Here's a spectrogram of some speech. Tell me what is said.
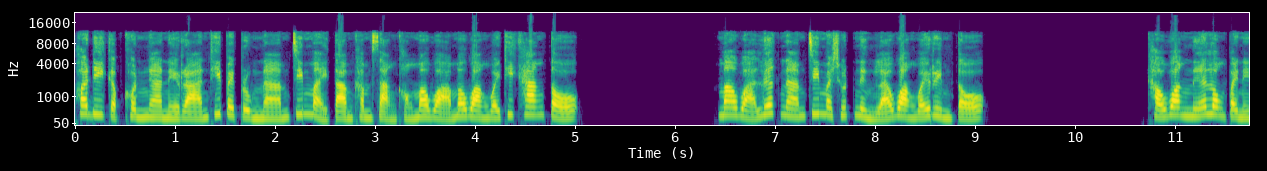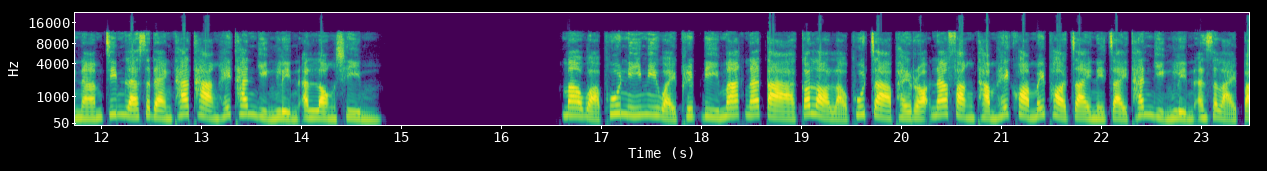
พอดีกับคนงานในร้านที่ไปปรุงน้ำจิ้มใหม่ตามคำสั่งของมาหวามาวางไว้ที่ข้างโต๊ะ มาหวาเลือกน้ำจิ้มมาชุดหนึ่งแล้ววางไว้ริมโต๊ะ เขาวางเนื้อลงไปในน้ำจิ้มและแสดงท่าทางให้ท่านหญิงหลินอันลองชิม มาหวาผู้นี้มีไหวพริบดีมากหน้าตาก็หล่อเหลาพูดจาไพเราะน่าฟังทำให้ความไม่พอใจในใจท่านหญิงหลินอันสลายไป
